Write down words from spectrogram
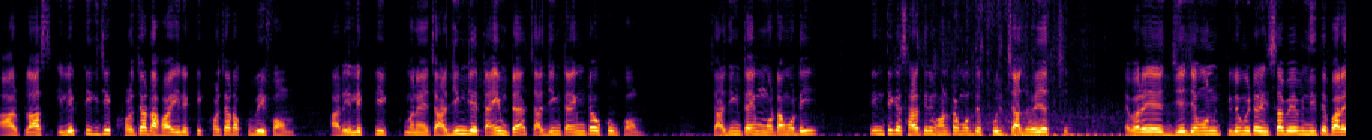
আর প্লাস ইলেকট্রিক যে খরচাটা হয় ইলেকট্রিক খরচাটা খুবই কম। আর ইলেকট্রিক মানে চার্জিং যে টাইমটা চার্জিং টাইমটাও খুব কম। চার্জিং টাইম মোটামুটি তিন থেকে সাড়ে তিন ঘণ্টার মধ্যে ফুল চার্জ হয়ে যাচ্ছে। এবারে যে যেমন কিলোমিটার হিসাবে নিতে পারে,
